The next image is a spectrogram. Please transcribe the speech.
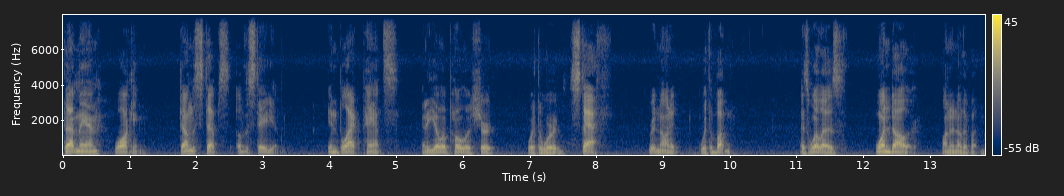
That man walking down the steps of the stadium in black pants and a yellow polo shirt with the word staff written on it with a button, as well as one dollar on another button.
